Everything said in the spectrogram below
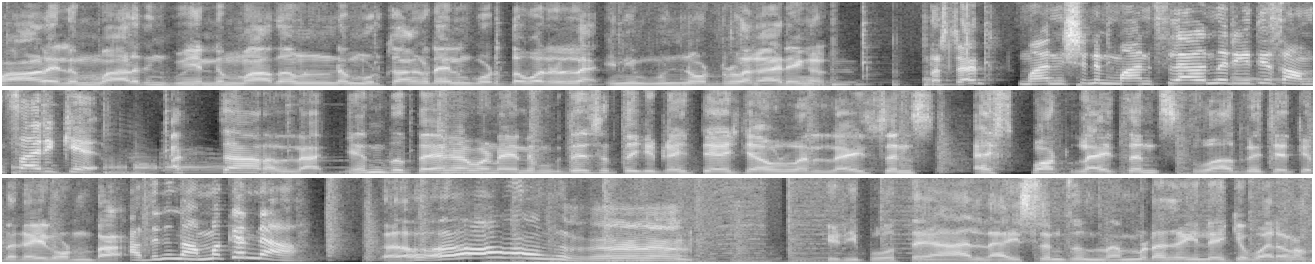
മാളിലും മാർജിൻ കുഞ്ഞിലും മാധവന്റെ മുറുക്കാങ്കടയിലും കൊടുത്ത പോലല്ല ഇനി മുന്നോട്ടുള്ള കാര്യങ്ങൾ? മനുഷ്യന് മനസ്സിലാകുന്ന രീതി സംസാരിക്കേ. അച്ചാറല്ല എന്ത് തേങ്ങ വേണേലും വിദേശത്തേക്ക് കയറ്റി അയക്കാനുള്ള ലൈസൻസ് എക്സ്പോർട്ട് ലൈസൻസ് ചേച്ചിയുടെ കയ്യിലുണ്ടാ. അതിന് നമുക്കെന്നാ? ഇനി പോത്തെ ആ ലൈസൻസ് നമ്മുടെ കയ്യിലേക്ക് വരണം.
